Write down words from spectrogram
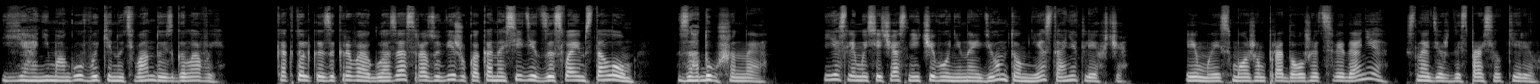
Я не могу выкинуть Ванду из головы. Как только закрываю глаза, сразу вижу, как она сидит за своим столом, задушенная. Если мы сейчас ничего не найдем, то мне станет легче. «И мы сможем продолжить свидание?» — с надеждой спросил Кирилл.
